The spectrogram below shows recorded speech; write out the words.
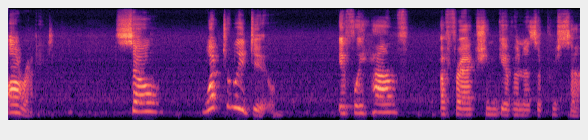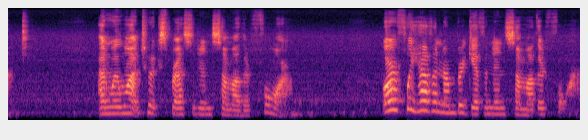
All right, so what do we do if we have a fraction given as a percent and we want to express it in some other form? Or if we have a number given in some other form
